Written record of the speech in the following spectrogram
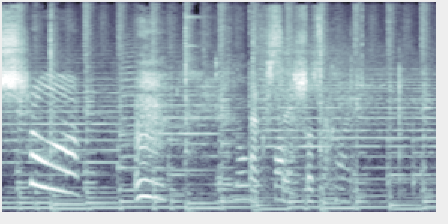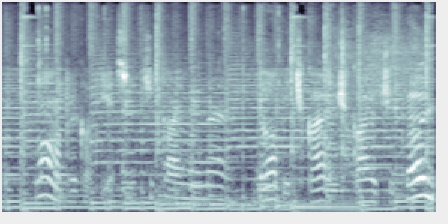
Що? Так, все, що це? Ну, наприклад, є. Чекай мене. Добре, чекаю, чекаю, чекаю.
